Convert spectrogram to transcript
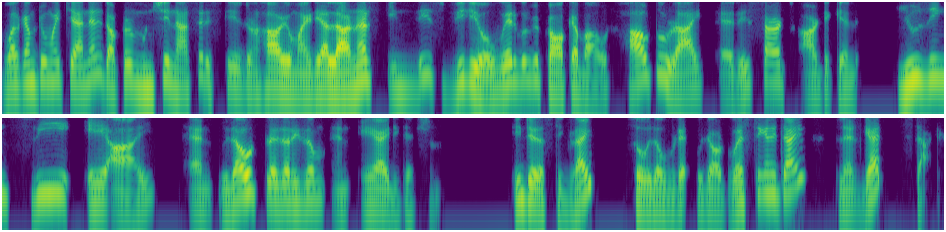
Welcome to my channel, Dr. Munshi Naser, Skill Tone How You, my dear learners. In this video, we're going to talk about how to write a research article using free AI and without plagiarism and AI detection. Interesting, right? So without, without wasting any time, let's get started.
